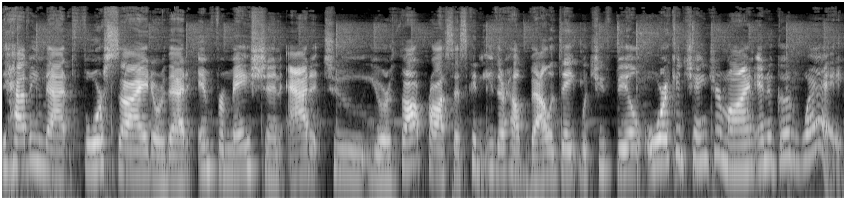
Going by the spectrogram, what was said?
having that foresight or that information added to your thought process can either help validate what you feel or it can change your mind in a good way.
